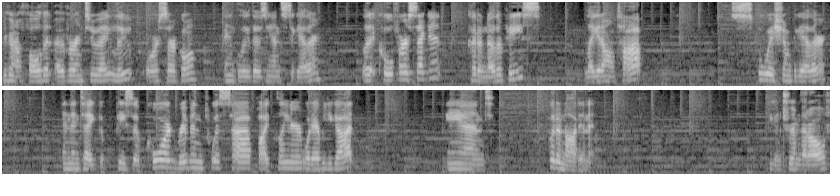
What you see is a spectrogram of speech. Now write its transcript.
You're going to fold it over into a loop or a circle and glue those ends together. Let it cool for a second, cut another piece, lay it on top, squish them together, and then take a piece of cord, ribbon, twist tie, pipe cleaner, whatever you got, and put a knot in it. You can trim that off.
